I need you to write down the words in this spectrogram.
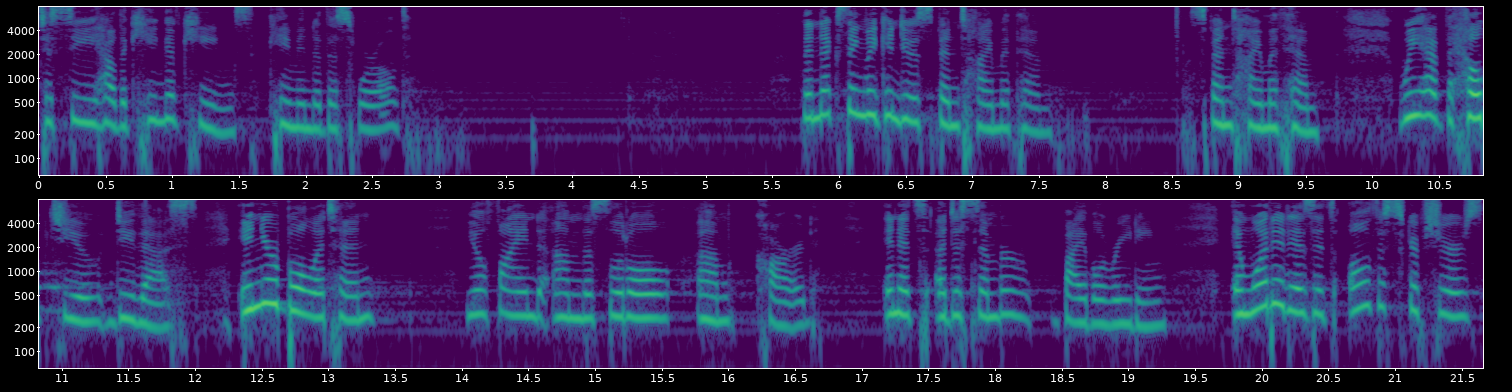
to see how the King of Kings came into this world. The next thing we can do is spend time with Him. Spend time with Him we have helped you do this. In your bulletin, you'll find um, this little um, card, and it's a December Bible reading. And what it is, it's all the scriptures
